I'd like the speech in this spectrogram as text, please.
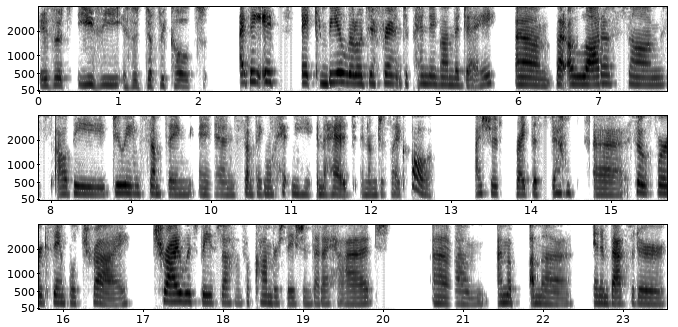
Is it easy? Is it difficult? I think it's, it can be a little different depending on the day. Um, but a lot of songs, I'll be doing something and something will hit me in the head and I'm just like, oh, I should write this down. Uh, so for example, try, try was based off of a conversation that I had. Um, I'm a, I'm a, an ambassador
